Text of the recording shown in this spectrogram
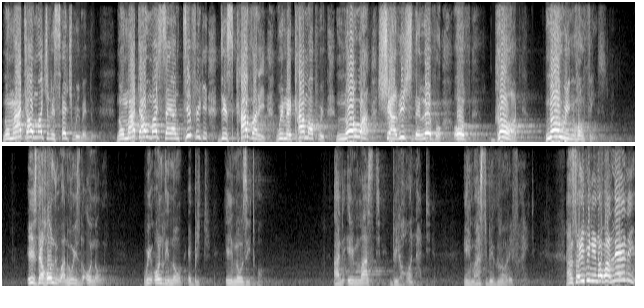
No matter how much research we may do, no matter how much scientific discovery we may come up with, no one shall reach the level of God knowing all things. He is the only one who is all knowing. We only know a bit, He knows it all. And He must be honored, He must be glorified. And so, even in our learning,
